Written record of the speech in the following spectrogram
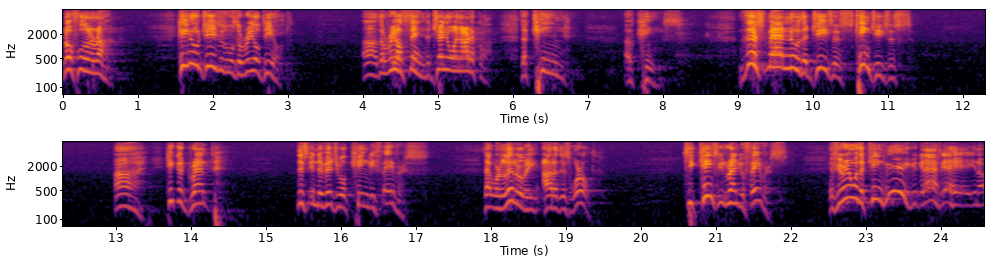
no fooling around. He knew Jesus was the real deal, uh, the real thing, the genuine article, the King of Kings. This man knew that Jesus, King Jesus, uh, he could grant this individual kingly favors that were literally out of this world. See, kings can grant you favors. If you're in with a king, you can ask, hey, you know.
